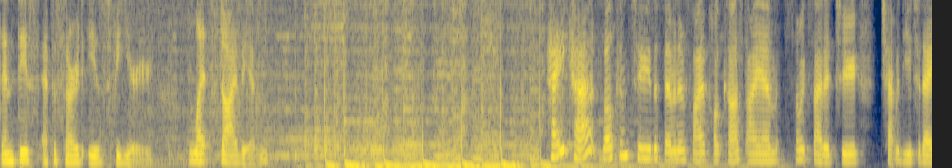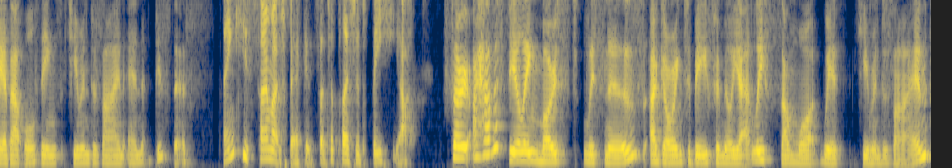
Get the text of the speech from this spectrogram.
then this episode is for you. Let's dive in. Hey, Kat, welcome to the Feminine Fire podcast. I am so excited to chat with you today about all things human design and business. Thank you so much, Beck. It's such a pleasure to be here. So, I have a feeling most listeners are going to be familiar, at least somewhat, with human design.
